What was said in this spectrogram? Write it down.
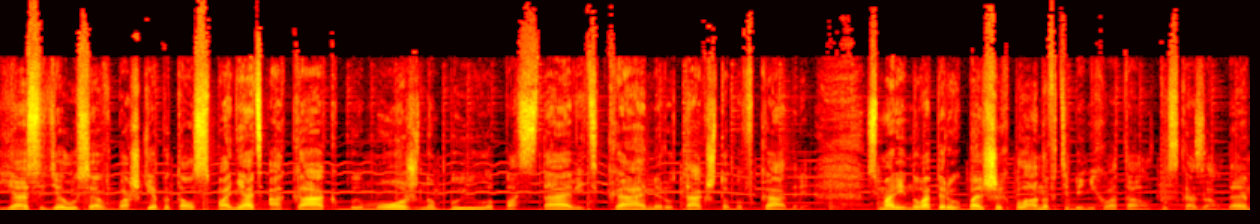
я сидел у себя в башке, пытался понять, а как бы можно было поставить камеру так, чтобы в кадре. Смотри, ну, во-первых, больших планов тебе не хватало, ты сказал, да?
